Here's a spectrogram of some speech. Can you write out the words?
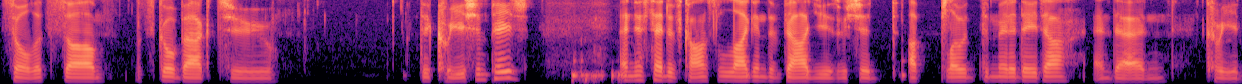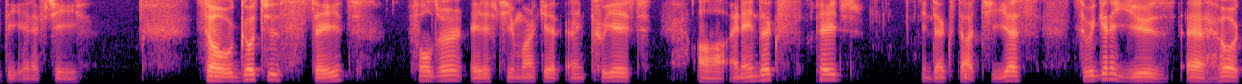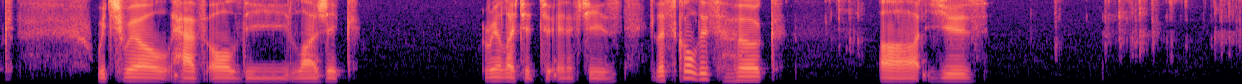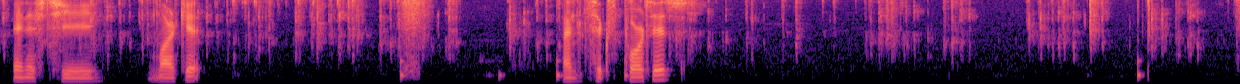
So let's um, let's go back to the creation page. And instead of console logging the values, we should upload the metadata and then create the NFT. So go to state folder, NFT market, and create uh, an index page, index.ts. So we're gonna use a hook which will have all the logic related to NFTs. Let's call this hook uh, use NFT market and let's export it.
